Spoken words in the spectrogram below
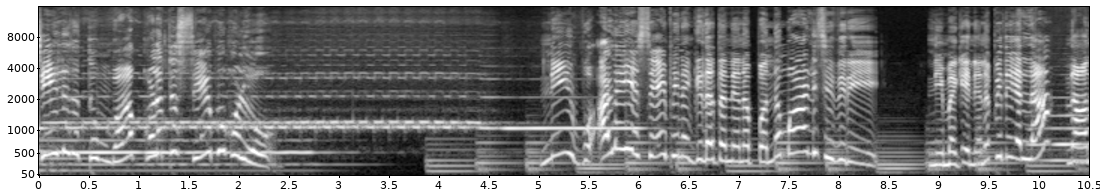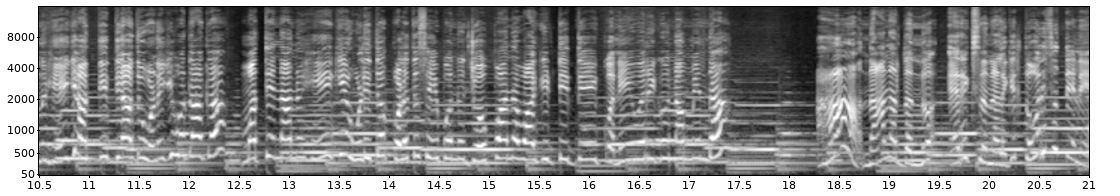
ಚೀಲದ ತುಂಬಾ ಕೊಳೆತ ಸೇಬುಗಳು. ನೀವು ಹಳೆಯ ಸೇಬಿನ ಗಿಡದ ನೆನಪನ್ನು ಮಾಡಿಸಿದಿರಿ. ನಿಮಗೆ ನೆನಪಿದೆಯಲ್ಲ, ನಾನು ಹೇಗೆ ಹತ್ತಿದ್ದೆ ಅದು ಒಣಗಿ ಹೋದಾಗ? ಮತ್ತೆ ನಾನು ಹೇಗೆ ಉಳಿದ ಕೊಳೆತ ಸೇಬನ್ನು ಜೋಪಾನವಾಗಿಟ್ಟಿದ್ದೆ ಕೊನೆಯವರೆಗೂ ನಮ್ಮಿಂದ? ಹಾ ನಾನದನ್ನು ಎರಿಕ್ಸನ್ ಅಳಿಗೆ ತೋರಿಸುತ್ತೇನೆ.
